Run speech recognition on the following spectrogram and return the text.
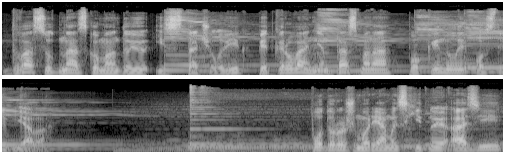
два судна з командою із 100 чоловік під керуванням Тасмана покинули острів Ява. Подорож морями Східної Азії,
